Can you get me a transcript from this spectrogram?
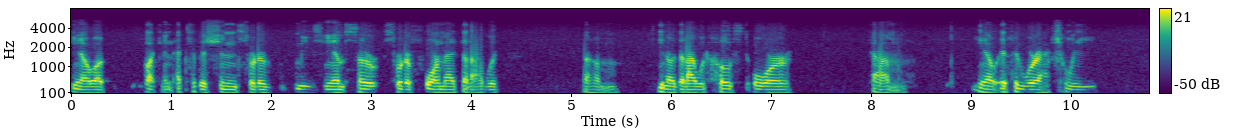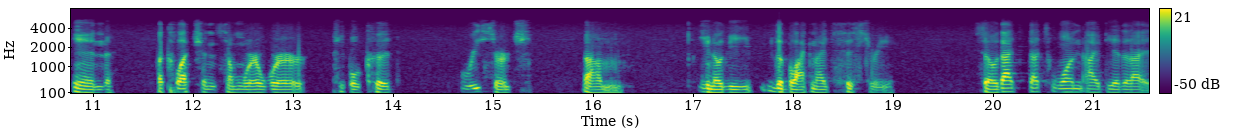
you know, a, like an exhibition sort of museum so, sort of format that I would, um, you know, that I would host, or, um, you know, if it were actually in a collection somewhere where people could research, um, you know, the the Black Knights history. So that that's one idea that I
